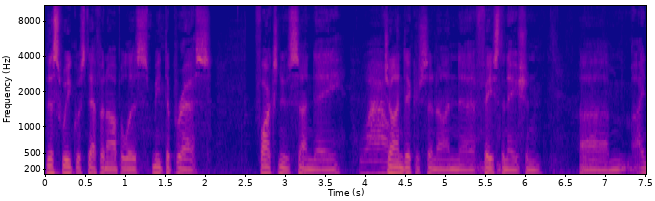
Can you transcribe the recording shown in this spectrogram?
this week was Stephanopoulos, Meet the Press, Fox News Sunday, Wow. John Dickerson on uh, Face the Nation. Um, I,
